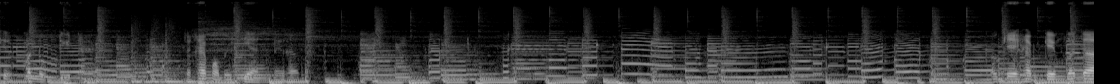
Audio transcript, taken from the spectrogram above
คิดมันหนุกดีนะฮะแต่แค่ผมไม่เซียนนะครับโอเคครับเกมก็จะ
